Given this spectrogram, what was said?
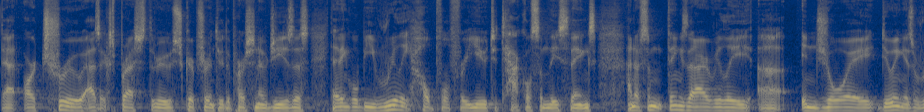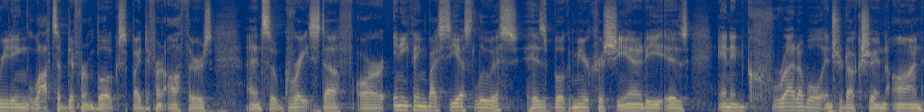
that are true as expressed through Scripture and through the person of Jesus. That I think will be really helpful for you to tackle some of these things. I know some things that I really uh, enjoy doing is reading lots of different books by different authors, and so great stuff are anything by C.S. Lewis. His book Mere Christianity is an incredible introduction on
